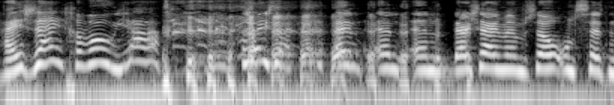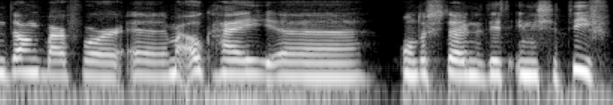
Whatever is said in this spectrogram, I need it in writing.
hij zei gewoon ja. hij zei, en, en, en daar zijn we hem zo ontzettend dankbaar voor. Maar ook hij ondersteunde dit initiatief.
